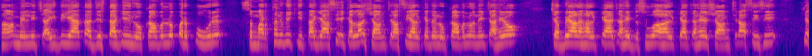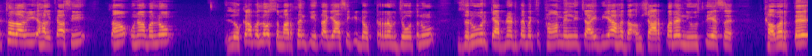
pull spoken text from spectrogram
ਥਾਂ ਮਿਲਣੀ ਚਾਹੀਦੀ ਹੈ, ਤਾਂ ਜਿਸ ਦਾ ਕਿ ਲੋਕਾਂ ਵੱਲੋਂ ਭਰਪੂਰ ਸਮਰਥਨ ਵੀ ਕੀਤਾ ਗਿਆ ਸੀ ਇਕੱਲਾ ਸ਼ਾਮ 84 ਹਲਕੇ ਦੇ ਲੋਕਾਂ ਵੱਲੋਂ ਨਹੀਂ, ਚਾਹੇ ਉਹ ਚੱਬੇ ਵਾਲਾ ਹਲਕਾ ਚਾਹੇ ਦਸੂਆ ਹਲਕਾ ਚਾਹੇ ਸ਼ਾਮ 84 ਸੀ, ਕਿੱਥੋਂ ਦਾ ਵੀ ਹਲਕਾ ਸੀ, ਤਾਂ ਉਹਨਾਂ ਵੱਲੋਂ ਲੋਕਾਂ ਵੱਲੋਂ ਸਮਰਥਨ ਕੀਤਾ ਗਿਆ ਸੀ ਕਿ ਡਾਕਟਰ ਰਵਜੋਤ ਨੂੰ ਜ਼ਰੂਰ ਕੈਬਨਿਟ ਦੇ ਵਿੱਚ ਥਾਂ ਮਿਲਣੀ ਚਾਹੀਦੀ ਹੈ ਹਦਾ- ਹੁਸ਼ਿਆਰਪੁਰ ਨਿਊਜ਼ ਦੀ ਇਸ ਖਬਰ ਤੇ।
